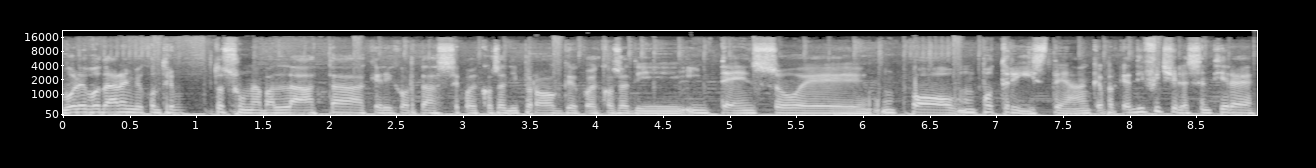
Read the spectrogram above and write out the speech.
volevo dare il mio contributo su una ballata che ricordasse qualcosa di prog, qualcosa di intenso e un po', un po', triste anche perché è difficile sentire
